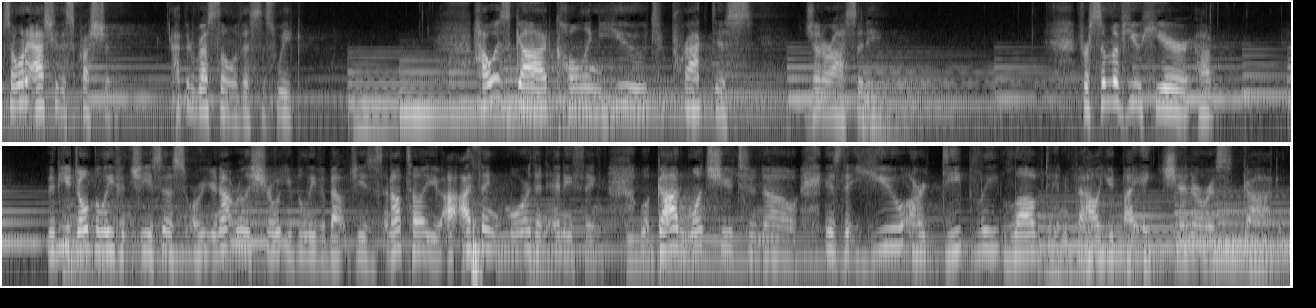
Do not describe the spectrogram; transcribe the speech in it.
So I want to ask you this question. I've been wrestling with this this week. How is God calling you to practice generosity? For some of you here, um, maybe you don't believe in Jesus or you're not really sure what you believe about Jesus. And I'll tell you, I, I think more than anything, what God wants you to know is that you are deeply loved and valued by a generous God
